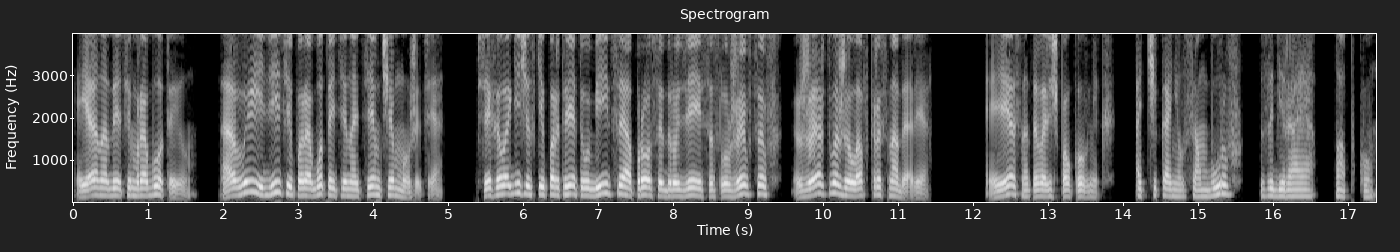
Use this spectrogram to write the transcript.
Я над этим работаю. А вы идите поработайте над тем, чем можете. Психологический портрет убийцы, опросы друзей и сослуживцев. Жертва жила в Краснодаре. Ясно, товарищ полковник, отчеканил Самбуров, забирая папку.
